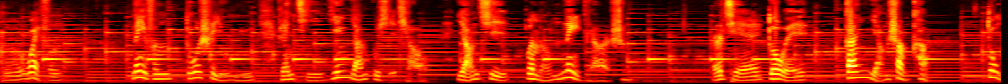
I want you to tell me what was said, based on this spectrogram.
和外风。内风多是由于人体阴阳不协调，阳气不能内敛而生，而且多为肝阳上亢，动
